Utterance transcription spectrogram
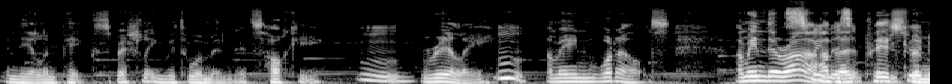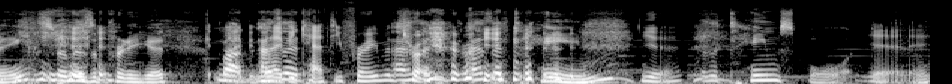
in the Olympics, especially with women, it's hockey. Mm. Really? I mean, what else? I mean, there are Swimmers other are swimming. good. Swimmers are pretty good. Maybe, as maybe a- Cathy Freeman As throw a, as a team, yeah. as a team sport, Yeah.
